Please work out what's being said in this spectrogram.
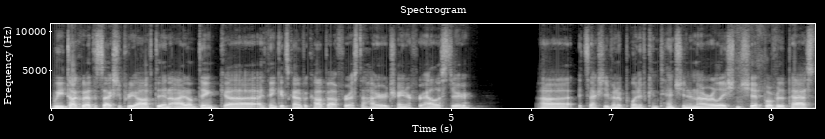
we talk about this actually pretty often. I don't think uh, I think it's kind of a cop out for us to hire a trainer for Alistair. Uh, it's actually been a point of contention in our relationship over the past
